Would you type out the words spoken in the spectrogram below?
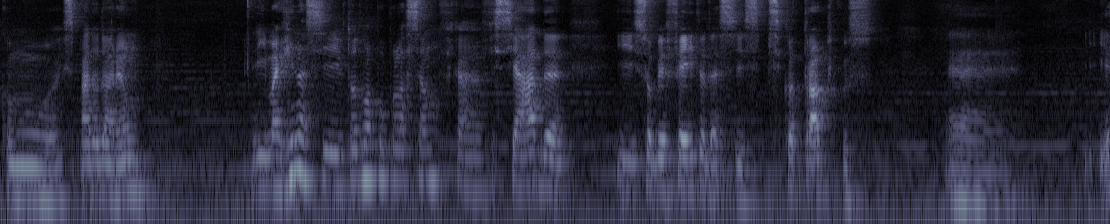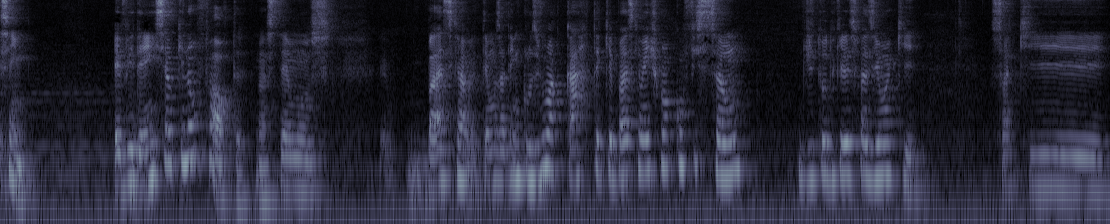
como a Espada do Arão. E imagina se toda uma população ficar viciada e sob efeito desses psicotrópicos. É... E assim, evidência é o que não falta. Nós temos basicamente temos até inclusive uma carta que é basicamente uma confissão de tudo que eles faziam aqui. Só que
